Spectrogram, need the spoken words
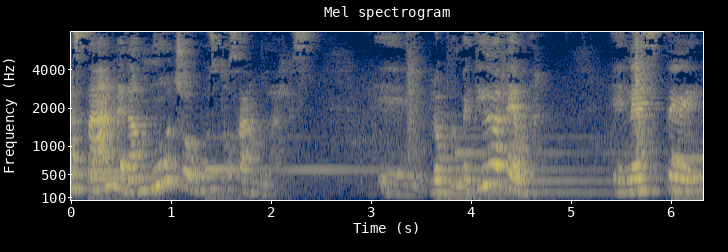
están? Me da mucho gusto saludarles. Eh, lo prometido es deuda. En este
